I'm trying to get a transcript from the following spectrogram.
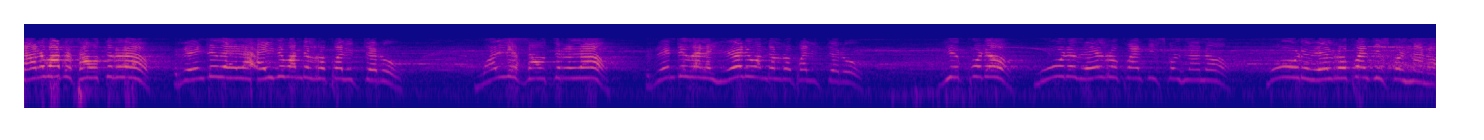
తర్వాత సంవత్సరంలో రెండు వేల ఐదు వందల రూపాయలు ఇచ్చారు. మళ్ళీ సంవత్సరంలో రెండు వేల ఏడు వందల రూపాయలు ఇచ్చారు. ఇప్పుడు మూడు వేల రూపాయలు తీసుకుంటున్నాను. మూడు వేల రూపాయలు తీసుకుంటున్నాను.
